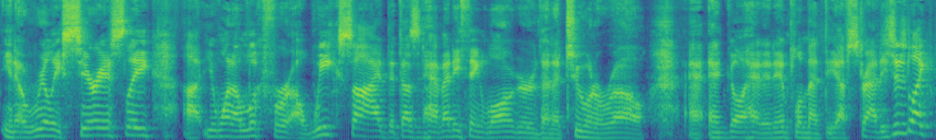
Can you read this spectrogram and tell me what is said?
you know, really seriously, uh, you want to look for a weak side that doesn't have anything longer than a two in a row, and, and go ahead and implement the F strategy. Just like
